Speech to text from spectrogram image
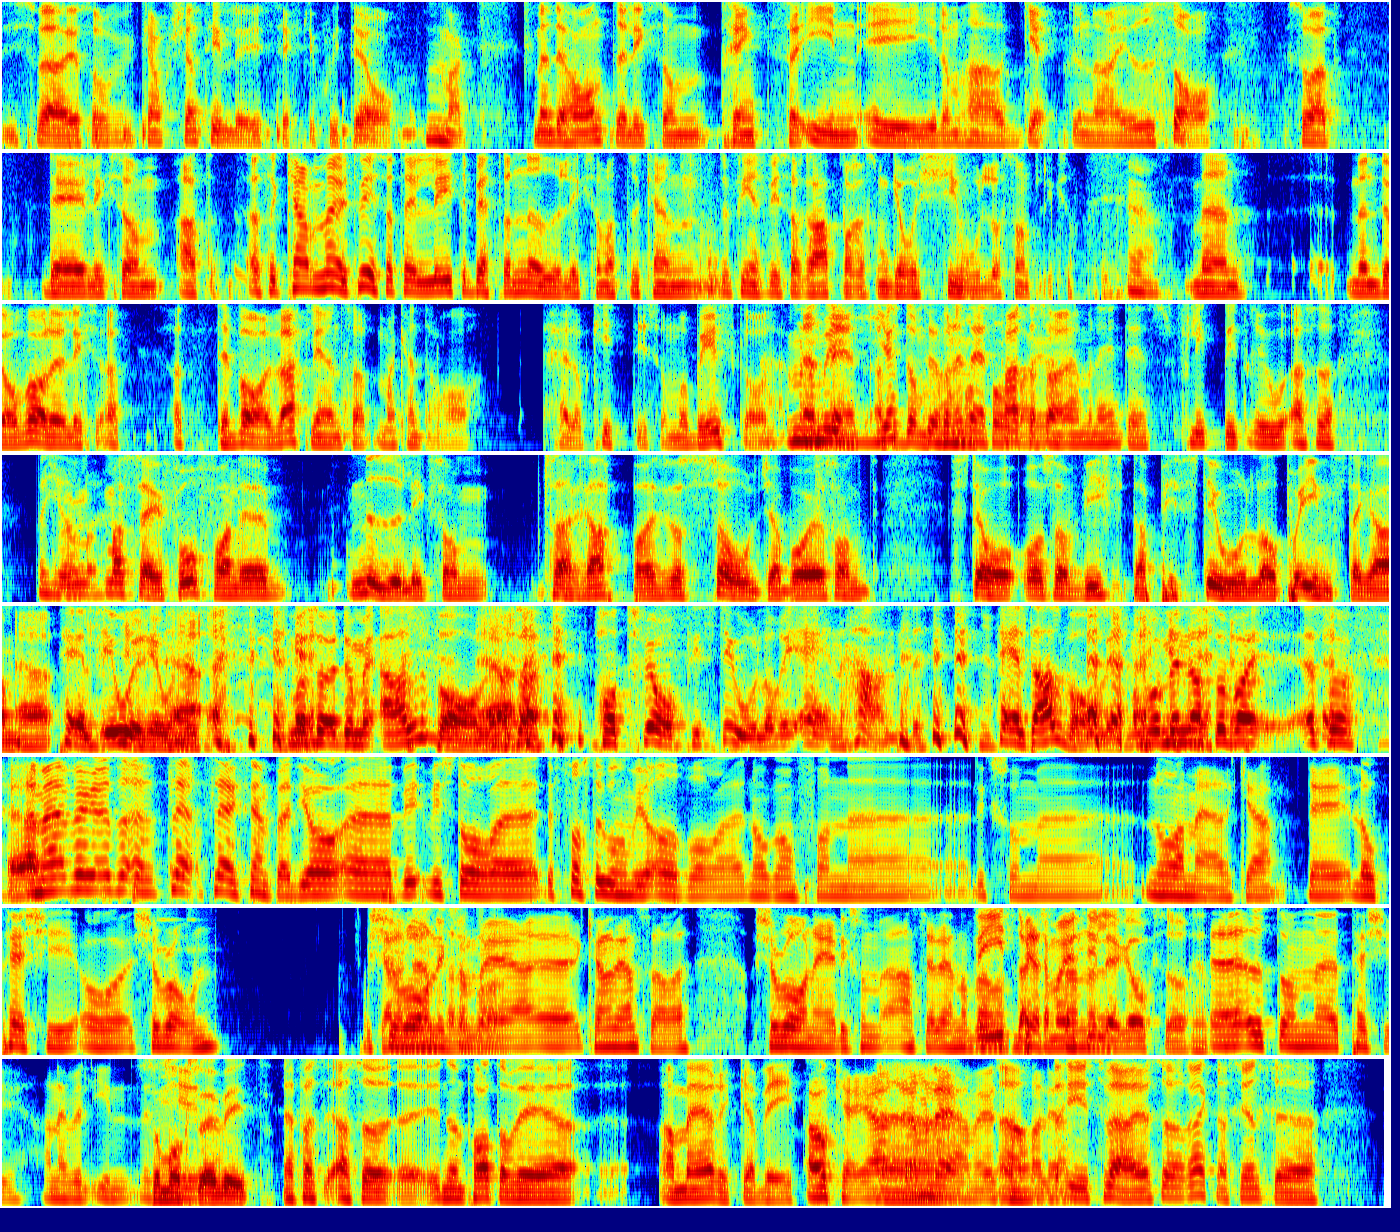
i Sverige så har vi kanske känt till det i 60-70 år. max. Men det har inte liksom trängt sig in i de här gettona i USA. Så att det är liksom att, alltså kan möjligtvis att det är lite bättre nu liksom att du kan, det finns vissa rappare som går i kjol och sånt liksom. Ja. Men, men då var det liksom att, att det var ju verkligen så att man kan inte ha Hello Kitty som mobilskal. Men de ens, alltså, de kunde inte ens fatta så, ja. ja men det är inte ens flippigt ro, alltså. Man säger fortfarande nu liksom så här rappare, så Soulja Boy och sånt. stå och så vifta pistoler på Instagram. Ja. Helt oironiskt. Men så, de är allvarliga. Så här, har två pistoler i en hand. Helt allvarligt. Bara, Men alltså, vad, alltså Ja. men, eh, fler, fler exempel. Jag, eh, vi, vi står, eh, det första gången vi är över eh, någon från liksom, Nordamerika. Det är Lo Pesci och Sharon. Sharon liksom är kanadensare. Sharon är liksom, anser en av världens Vita bästa kan man ju tillägga också. Ja. Eh, utom eh, Pesci. Han är väl in... som också är vit. fast alltså, eh, nu pratar vi Amerikavit. Okej, ja, ja, men det är han i så fall. ja. Ja. I Sverige så räknas ju inte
